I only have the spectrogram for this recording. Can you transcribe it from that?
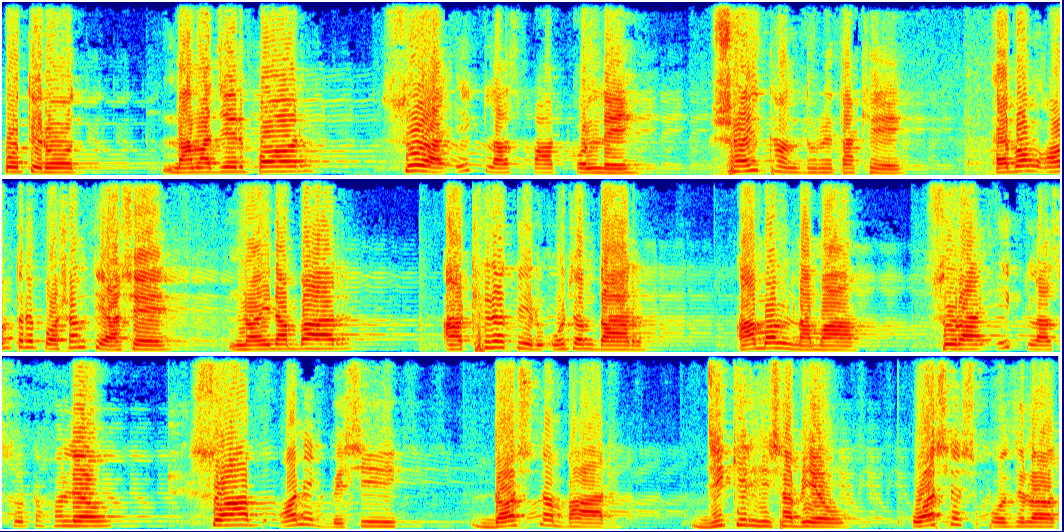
প্রতিরোধ। নামাজের পর সুরা ইকলাস পাঠ করলে শয়তান দূরে থাকে এবং অন্তরে প্রশান্তি আসে। নয় নাম্বার, আখিরাতের ওজনদার আমল নামা। সুরা ইকলাস ছোট হলেও সব অনেক বেশি। দশ নাম্বার, জিকির হিসাবেও অশেষ ফজিলত।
